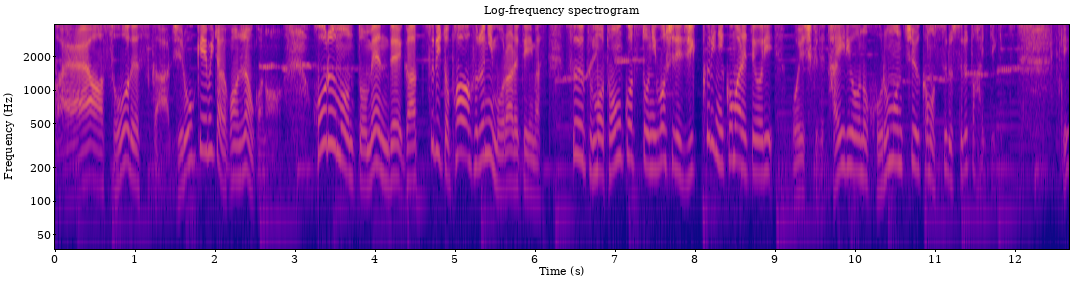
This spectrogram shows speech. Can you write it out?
えー、そうですか。二郎系みたいな感じなのかな？ホルモンと麺でがっつりとパワフルに盛られています。スープも豚骨と煮干しでじっくり煮込まれており美味しくて大量のホルモン中華もスルスルと入っていきます。え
